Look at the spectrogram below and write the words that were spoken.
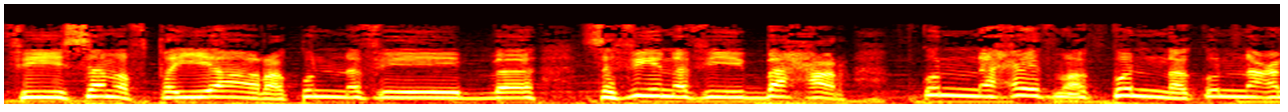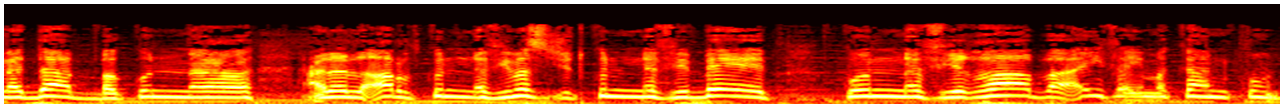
في سما في طيارة كنا في سفينة في بحر كنا حيث ما كنا كنا على دابة كنا على الأرض كنا في مسجد كنا في بيت كنا في غابة أي في أي مكان نكون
